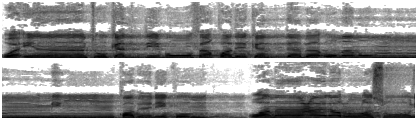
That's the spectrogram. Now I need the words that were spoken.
وإن تكذبوا فقد كذب أمم من قبلكم. وما على الرسول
